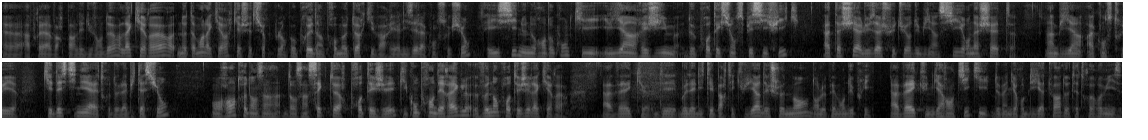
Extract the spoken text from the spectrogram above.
Euh, après avoir parlé du vendeur, l'acquéreur, notamment l'acquéreur qui achète sur plan, auprès d'un promoteur qui va réaliser la construction. Et ici, nous nous rendons compte qu'il y a un régime de protection spécifique attaché à l'usage futur du bien. Si on achète un bien à construire qui est destiné à être de l'habitation, on rentre dans un, secteur protégé qui comprend des règles venant protéger l'acquéreur, avec des modalités particulières d'échelonnement dans le paiement du prix, avec une garantie qui, de manière obligatoire, doit être remise,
